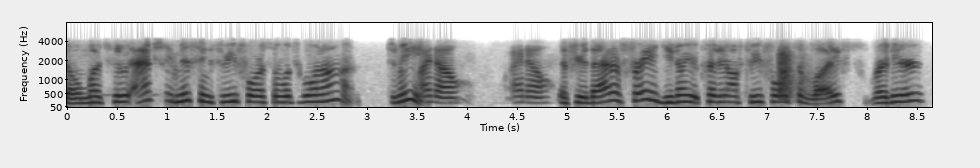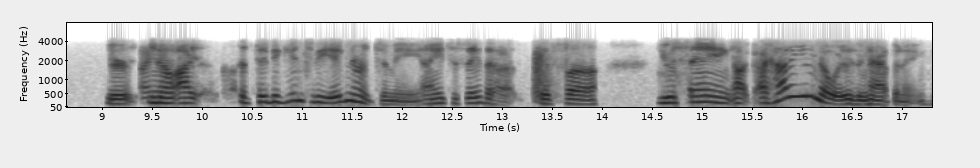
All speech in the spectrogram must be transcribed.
so much. They're actually missing three fourths of what's going on. To me, I know. I know. if you're that afraid, you know you're cutting off three fourths of life right here. You're, I you know, know. I they begin to be ignorant to me. I hate to say that. If uh you were saying, uh, how do you know it isn't happening?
